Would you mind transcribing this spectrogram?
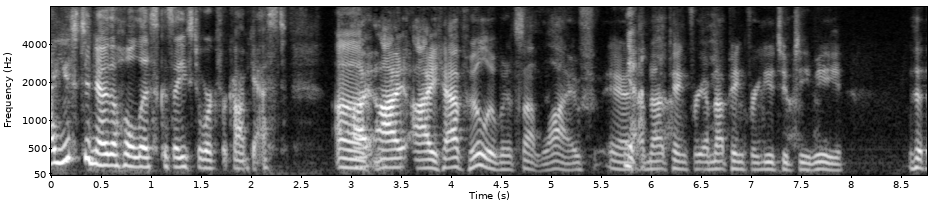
I used to know the whole list because I used to work for Comcast. Um, I, I I have Hulu, but it's not live, and Yeah. I'm not paying for I'm not paying for YouTube TV.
